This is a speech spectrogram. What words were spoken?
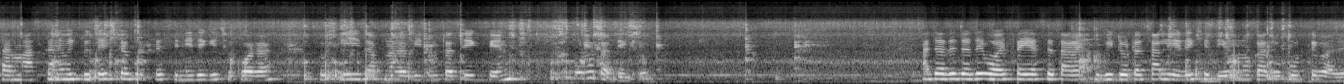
তার মাঝখানেও একটু চেষ্টা করতেছি নিজে কিছু করার। তো প্লিজ আপনারা ভিডিওটা দেখবেন, পুরোটা দেখবেন। আর যাদের যাদের ওয়াইফাই আছে, তারা একটু ভিডিওটা চালিয়ে রেখে দিয়ে অন্য কাজও করতে পারে।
